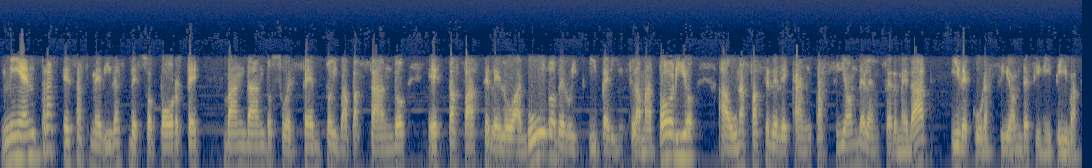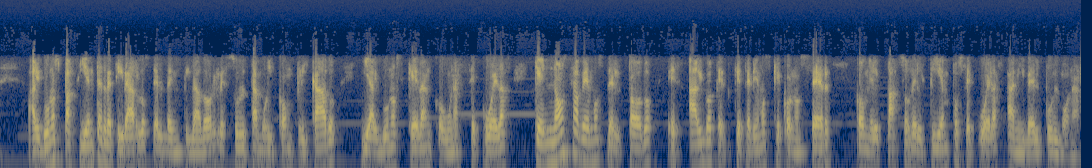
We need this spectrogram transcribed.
mientras esas medidas de soporte van dando su efecto y va pasando esta fase de lo agudo, de lo hiperinflamatorio, a una fase de decantación de la enfermedad y de curación definitiva. Algunos pacientes retirarlos del ventilador resulta muy complicado y algunos quedan con unas secuelas que no sabemos del todo, es algo que, tenemos que conocer con el paso del tiempo, secuelas a nivel pulmonar.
